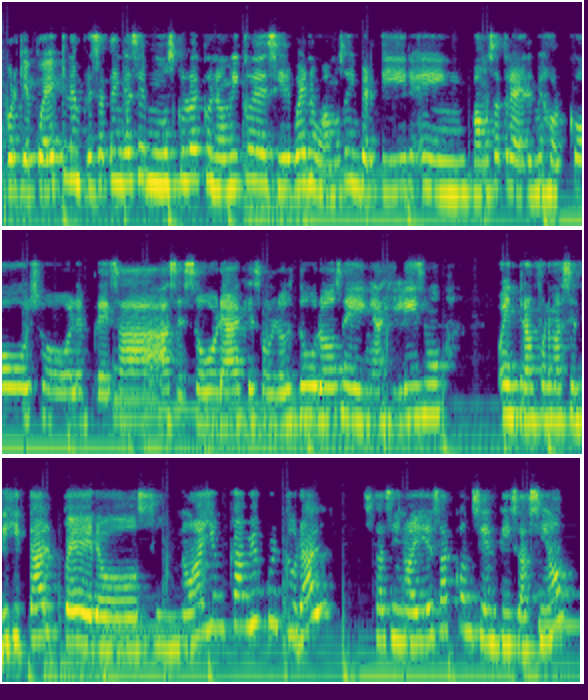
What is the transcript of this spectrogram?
porque puede que la empresa tenga ese músculo económico de decir, bueno, vamos a invertir en, vamos a traer el mejor coach o la empresa asesora, que son los duros en agilismo, en transformación digital, pero si no hay un cambio cultural, o sea, si no hay esa concientización,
